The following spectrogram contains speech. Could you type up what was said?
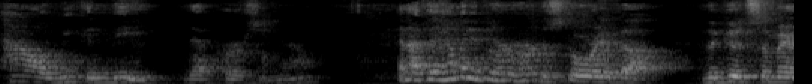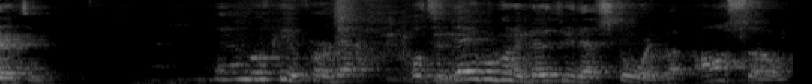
how we can be that person, you know? And I think, how many of you have heard the story about the Good Samaritan? Yeah, most people have heard that. Well, today we're going to go through that story, but also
